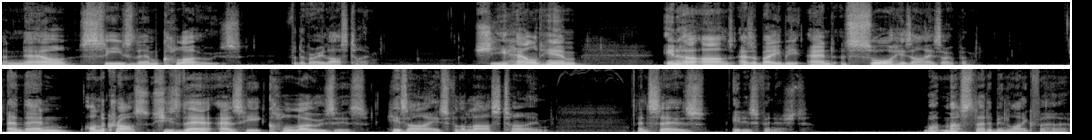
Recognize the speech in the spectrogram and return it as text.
and now sees them close for the very last time. She held him in her arms as a baby and saw his eyes open. And then on the cross, she's there as he closes his eyes for the last time and says, It is finished. What must that have been like for her?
